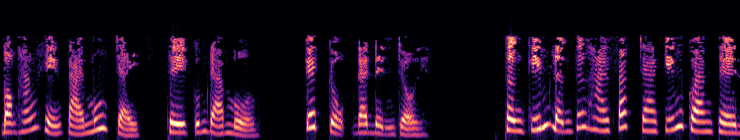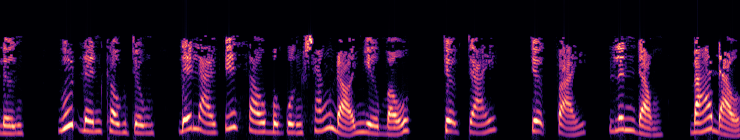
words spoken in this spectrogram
Bọn hắn hiện tại muốn chạy thì cũng đã muộn, kết cục đã định rồi. Thần kiếm lần thứ hai phát ra kiếm quang thề lượng, vút lên không trung, để lại phía sau một quần sáng đỏ như mẫu, chợt trái, chợt phải, linh động, bá đạo.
